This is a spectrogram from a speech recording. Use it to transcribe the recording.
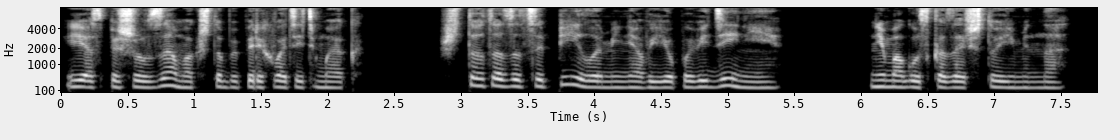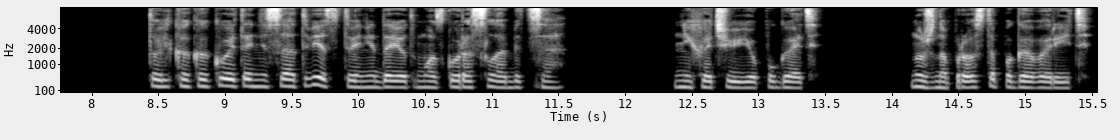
Я спешу в замок, чтобы перехватить Мэг. Что-то зацепило меня в ее поведении. Не могу сказать, что именно. Только какое-то несоответствие не дает мозгу расслабиться. Не хочу ее пугать. Нужно просто поговорить.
